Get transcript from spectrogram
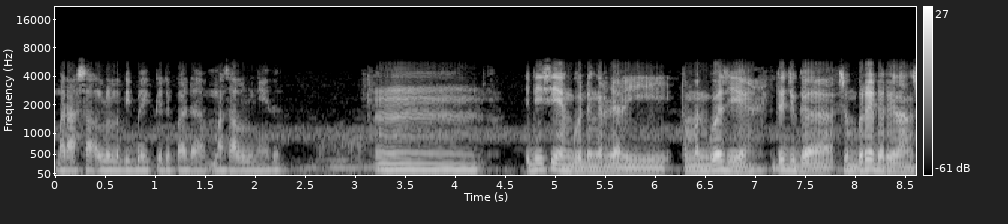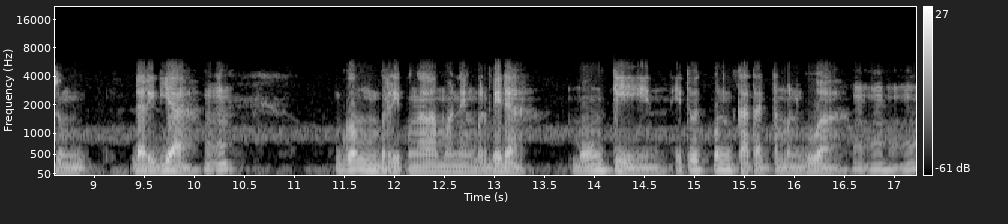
merasa lu lebih baik daripada masa lalunya itu? Hmm, ini sih yang gue dengar dari temen gue sih ya. Itu juga sumbernya dari langsung dari dia. Mm, mm. Gue memberi pengalaman yang berbeda mungkin. Itu pun kata temen gua. Mm-mm, mm-mm.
